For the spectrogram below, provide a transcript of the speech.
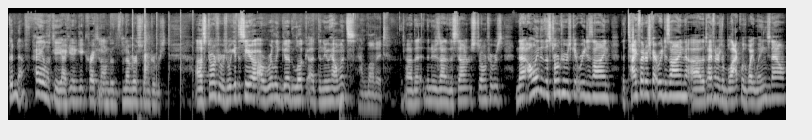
good enough. Hey, looky, I can get corrected on the number of stormtroopers. Uh, stormtroopers, we get to see a, a really good look at the new helmets. I love it. uh, the, the new design of the stormtroopers. Not only did the stormtroopers get redesigned, the Tie Fighters got redesigned. Uh, the Tie Fighters are black with white wings now.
